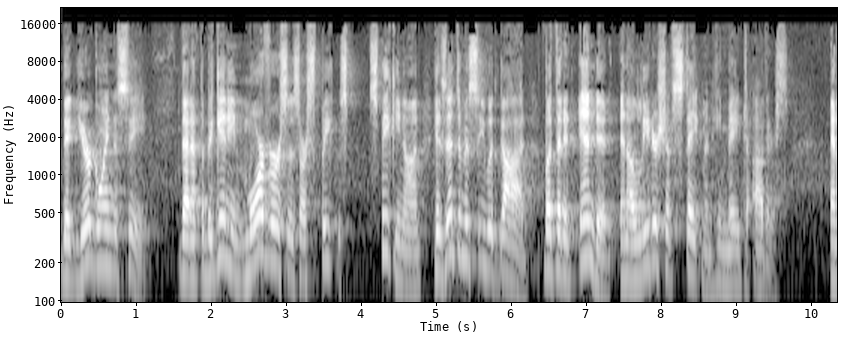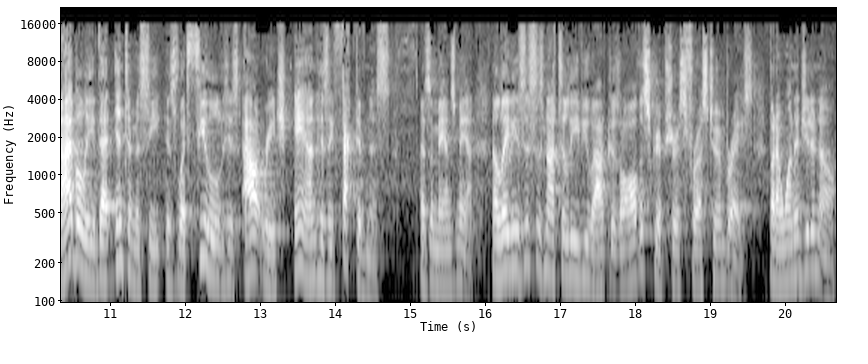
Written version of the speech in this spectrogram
that you're going to see that at the beginning, more verses are speak, speaking on his intimacy with God, but that it ended in a leadership statement he made to others. And I believe that intimacy is what fueled his outreach and his effectiveness as a man's man. Now, ladies, this is not to leave you out because all the scripture is for us to embrace. But I wanted you to know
